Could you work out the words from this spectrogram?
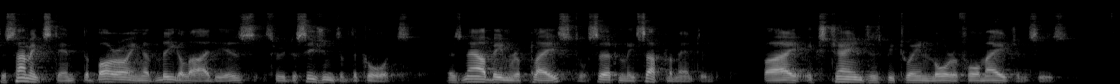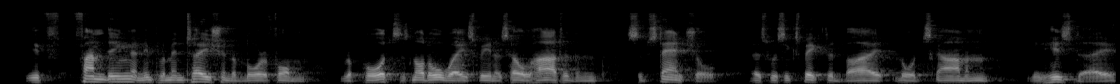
To some extent, the borrowing of legal ideas through decisions of the courts has now been replaced, or certainly supplemented, by exchanges between law reform agencies. If funding and implementation of law reform reports has not always been as wholehearted and substantial as was expected by Lord Scarman in his day,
